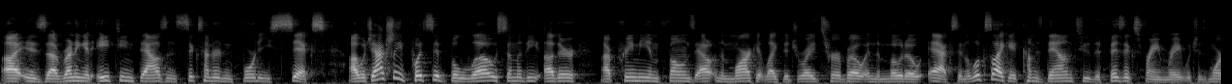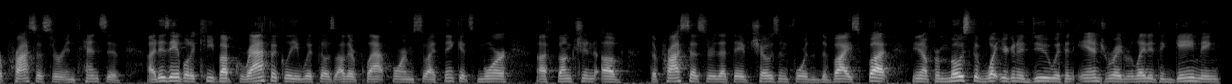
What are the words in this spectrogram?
uh, is uh, running at 18,646, uh, which actually puts it below some of the other uh, premium phones out in the market like the Droid Turbo and the Moto X. And it looks like it comes down to the physics frame rate, which is more processor intensive. Uh, it is able to keep up graphically with those other platforms, so I think it's more a function of the processor that they've chosen for the device. But you know, for most of what you're going to do with an Android related to gaming,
